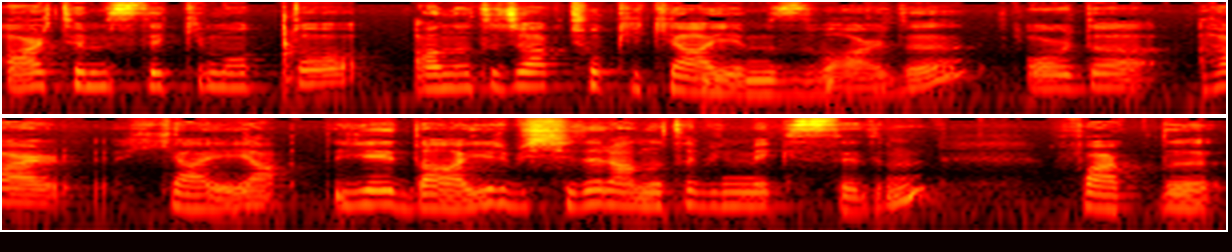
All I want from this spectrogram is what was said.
Artemis'teki motto anlatacak çok hikayemiz vardı. Orada her hikayeye dair bir şeyler anlatabilmek istedim. Farklı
